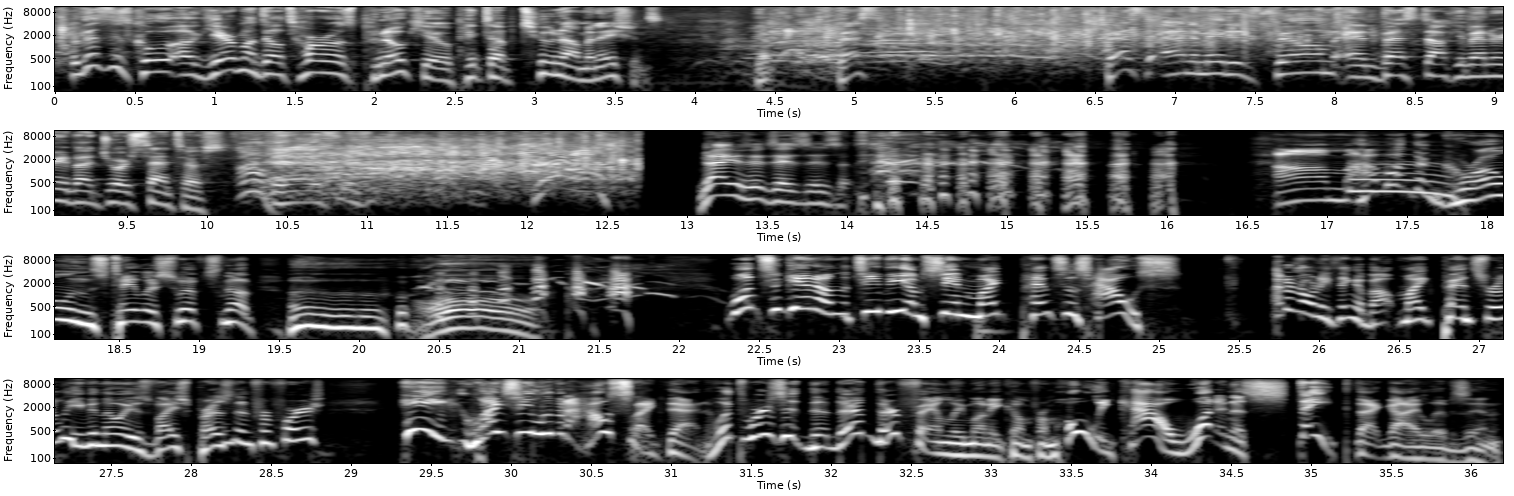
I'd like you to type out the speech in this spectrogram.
But this is cool. Uh, Guillermo del Toro's Pinocchio picked up two nominations. Yep. Best, best animated film and best documentary about George Santos. Oh. Yeah, it's- Um, how about the groans Taylor Swift snubbed? Oh. oh. Once again on the TV, I'm seeing Mike Pence's house. I don't know anything about Mike Pence really, even though he was vice president for four years. He, why does he live in a house like that? What, where's it? Their their family money come from? Holy cow! What an estate that guy lives in.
